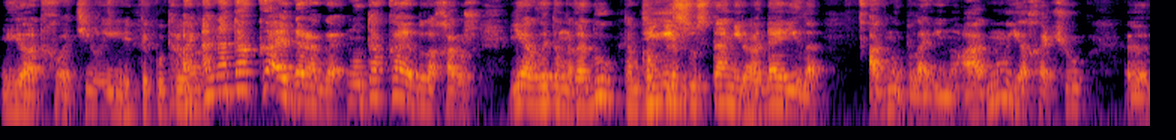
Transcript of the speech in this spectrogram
я отхватила и... и ты купила... А- Она такая дорогая, ну такая была хорошая. Я в этом Там- году там комплект- Денису Стане да. подарила одну половину, а одну я хочу э,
